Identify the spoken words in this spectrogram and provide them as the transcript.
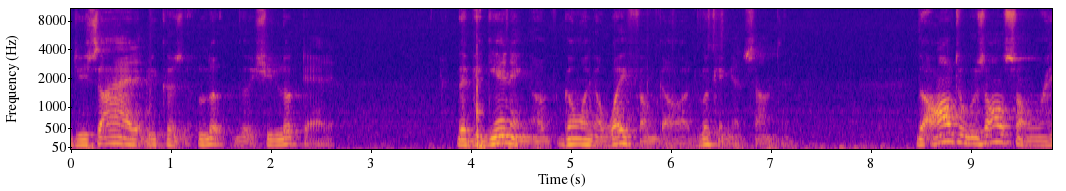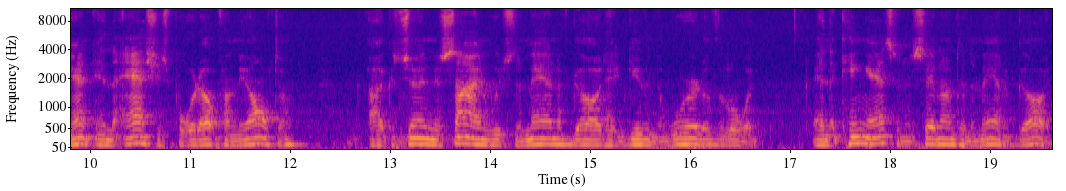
desired it because it looked good. She looked at it. The beginning of going away from God, looking at something. The altar was also rent, and the ashes poured out from the altar uh, concerning the sign which the man of God had given the word of the Lord. And the king answered and said unto the man of God,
